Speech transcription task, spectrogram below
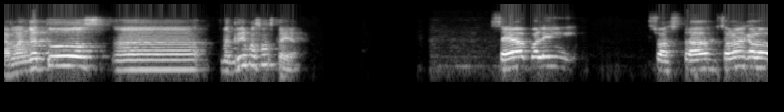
Erlangga tuh uh, negeri apa swasta ya? Saya paling swasta. Soalnya kalau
